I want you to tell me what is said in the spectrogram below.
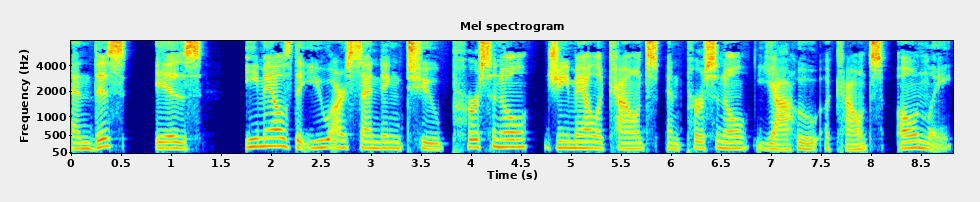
And this is emails that you are sending to personal Gmail accounts and personal Yahoo accounts only.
